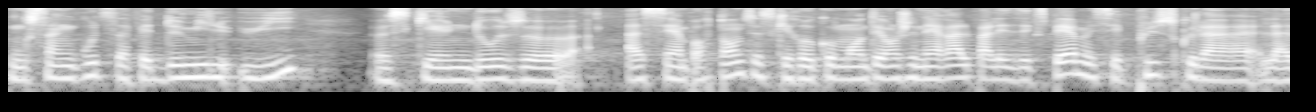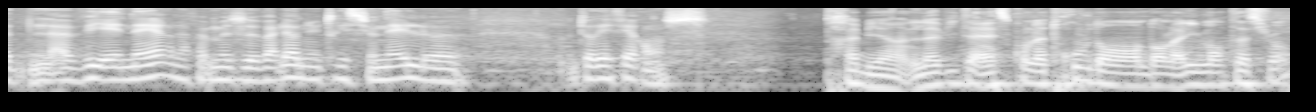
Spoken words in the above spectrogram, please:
Donc 5 gouttes, ça fait 2000 UI. Euh, ce qui est une dose euh, assez importante. C'est ce qui est recommandé en général par les experts, mais c'est plus que la, VNR, la fameuse valeur nutritionnelle euh, de référence. Très bien. La est-ce qu'on la trouve dans, l'alimentation?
